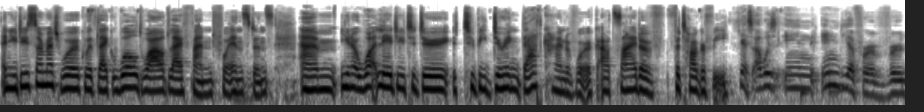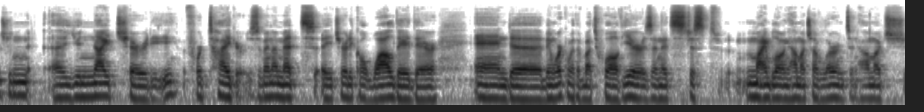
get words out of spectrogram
and you do so much work with like World Wildlife Fund, for instance. Um, you know, what led you to do to be doing that kind of work outside of photography? Yes, I was in India for a Virgin a Unite charity for tigers. Then I met a charity called WildAid there, and uh, been working with them about 12 years. And it's just mind blowing how much I've learned and how much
